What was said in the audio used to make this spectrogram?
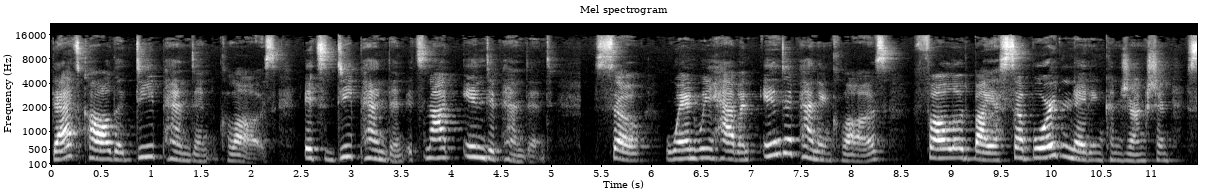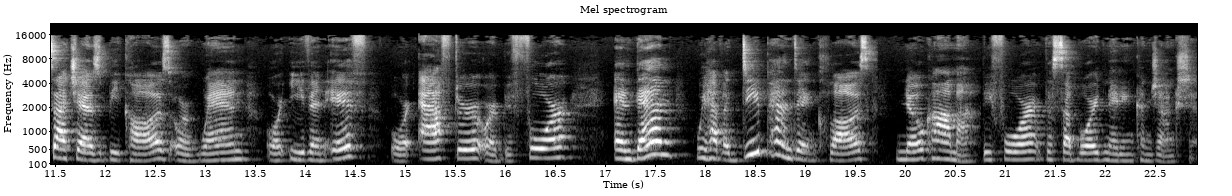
That's called a dependent clause. It's dependent. It's not independent. So when we have an independent clause, followed by a subordinating conjunction such as because or when or even if or after or before. And then we have a dependent clause, no comma, before the subordinating conjunction.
